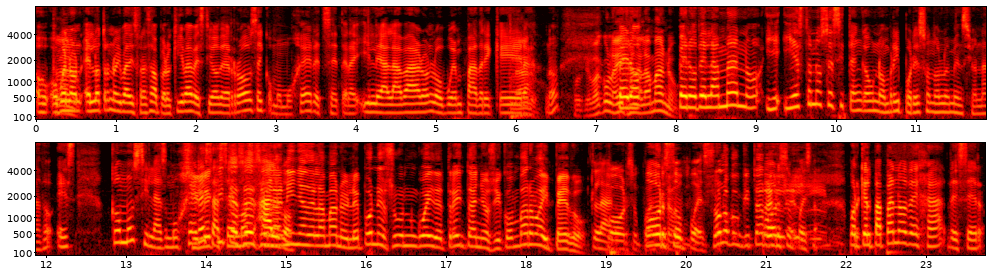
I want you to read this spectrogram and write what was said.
O, o bueno, el otro no iba disfrazado, pero que iba vestido de rosa y como mujer, etcétera, y le alabaron lo buen padre que Claro, era, ¿no? Porque va con la Pero- hija de la mano. Pero de la mano, y, y esto no sé si tenga un nombre y por eso no lo he mencionado, es como si las Si mujeres le quitas hacemos ese a la niña de la mano y le pones un güey de 30 años y con barba y pedo. Claro, Por supuesto. Por supuesto. Solo con quitar Por el- el- supuesto. Porque el papá no deja de ser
